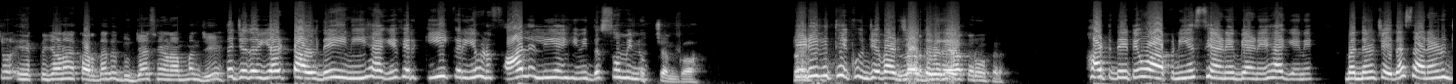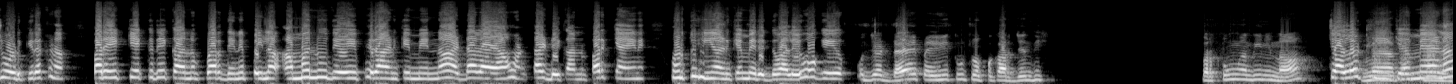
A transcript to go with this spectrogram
ਚਲ ਇੱਕ ਜਣਾ ਕਰਦਾ ਤੇ ਦੂਜਾ ਸਿਆਣਾ ਬਣ ਜੇ। ਤੇ ਜਦੋਂ ਯਾਰ ਟਲਦੇ ਹੀ ਨਹੀਂ ਹੈਗੇ ਫਿਰ ਕੀ ਕਰੀਏ? ਹੁਣ ਫਾਹ ਲੈ ਲਈਏ ਅਸੀਂ ਵੀ ਦੱਸੋ ਮੈਨੂੰ। ਚੰਗਾ। ਕਿਹੜੇ ਵਿਥੇ ਖੁੰਝੇ ਵੜ ਜਾ ਲੜਦੇ ਰਿਹਾ ਕਰੋ ਫਿਰ। ਹਟਦੇ ਤੇ ਉਹ ਆਪ ਨਹੀਂ ਹੈ, ਸਿਆਣੇ ਬਿਆਣੇ ਹੈਗੇ ਨੇ। ਬੰਦੇ ਨੂੰ ਚਾਹੀਦਾ ਸਾਰਿਆਂ ਨੂੰ ਜੋੜ ਕੇ ਰੱਖਣਾ। ਪਰ ਇੱਕ ਇੱਕ ਦੇ ਕੰਨ ਭਰਦੇ ਨੇ। ਪਹਿਲਾਂ ਅਮਨ ਨੂੰ ਦੇ ਫਿਰ ਆਣ ਕੇ ਮੇਨਾ ਅੱਡਾ ਲਾਇਆ ਹੁਣ ਤੁਹਾਡੇ ਕੰਨ ਭਰ ਕੇ ਆਏ ਨੇ। ਹੁਣ ਤੁਸੀਂ ਆਣ ਕੇ ਮੇਰੇ ਦਿਵਾਲੇ ਹੋ ਗਏ ਹੋ। ਉਹ ਜੇ ਡਹਿ ਪਈ ਤੂੰ ਚੁੱਪ ਕਰ ਜਾਂਦੀ। ਪਰ ਤੂੰ ਆਂਦੀ ਨਹੀਂ ਨਾ। ਚਲੋ ਮੈਂ ਠੀਕ ਹੈ ਤਾਂ ਮੈਂ ਨਾ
